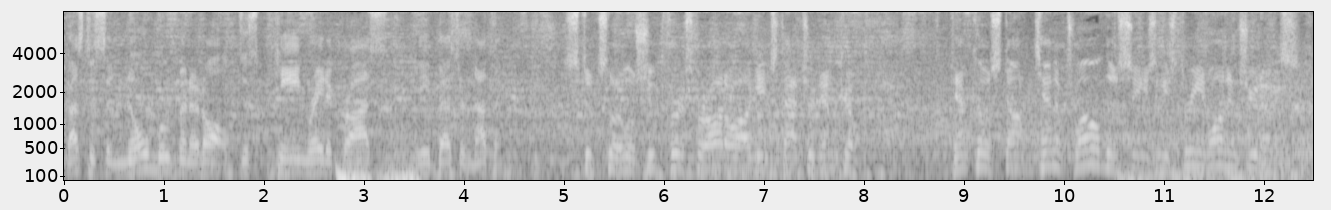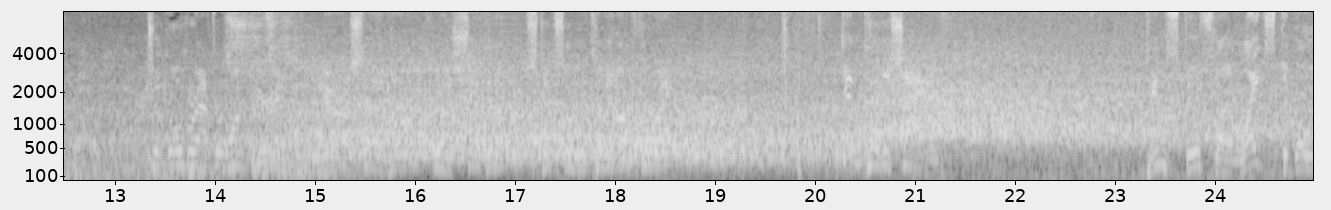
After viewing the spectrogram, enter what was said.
Gustavsson, no movement at all. Just came right across, gave Boeser nothing. Stützle will shoot first for Ottawa against Thatcher Demko. Demko stopped 10 of 12 this season. He's 3 and 1 in shootouts. Took over after one period. Jaroslav Halak shake it up. Stützle will come in off the right. Demko the save. Tim Stützle likes to go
